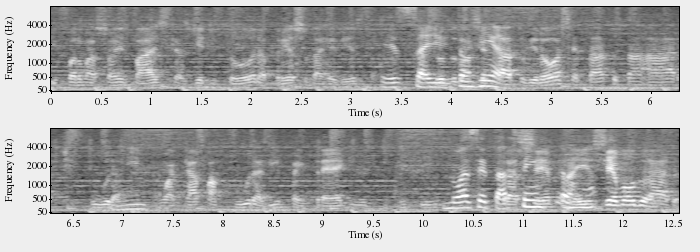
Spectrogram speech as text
informações básicas de editora, preço da revista. Isso aí, Tudo então no acetato, virou acetato, tá a arte pura, limpa. uma capa pura, limpa, entregue, enfim. No acetato tem... Ser, pra um... ser moldurada.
